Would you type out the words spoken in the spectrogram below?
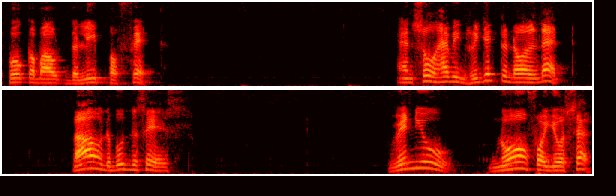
spoke about the leap of faith. And so having rejected all that, now the Buddha says, when you know for yourself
